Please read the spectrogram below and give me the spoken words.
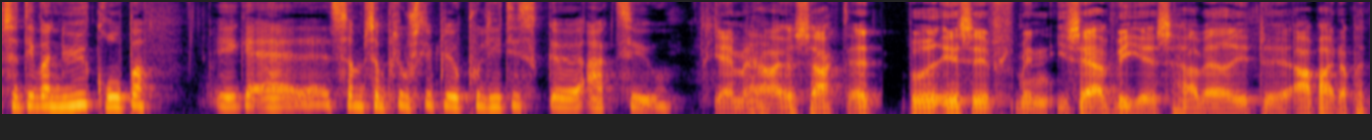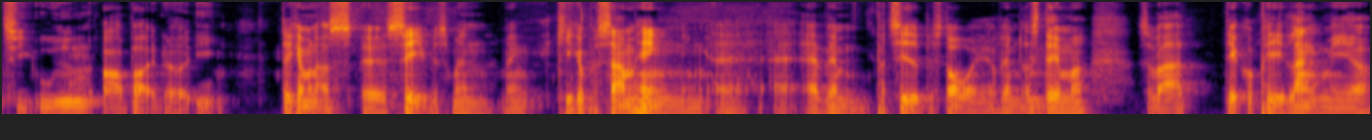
Så det var nye grupper, ikke, af, som, som pludselig blev politisk øh, aktive. Ja, man har jo sagt, at både SF, men især VS har været et øh, arbejderparti uden arbejdere i. Det kan man også øh, se, hvis man, man kigger på sammenhængen af, af, af, hvem partiet består af, og hvem der stemmer. Så var DKP langt mere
